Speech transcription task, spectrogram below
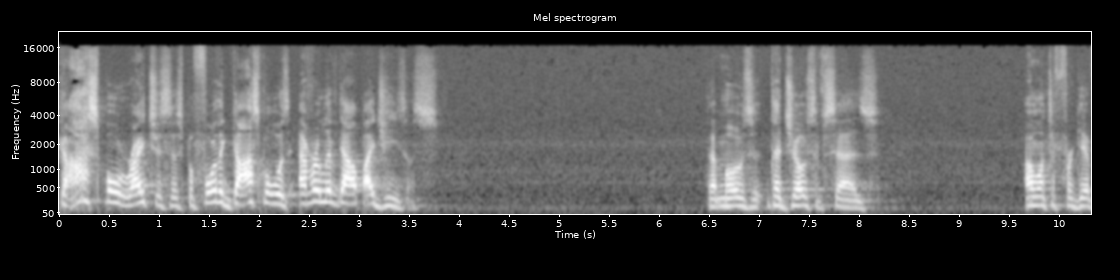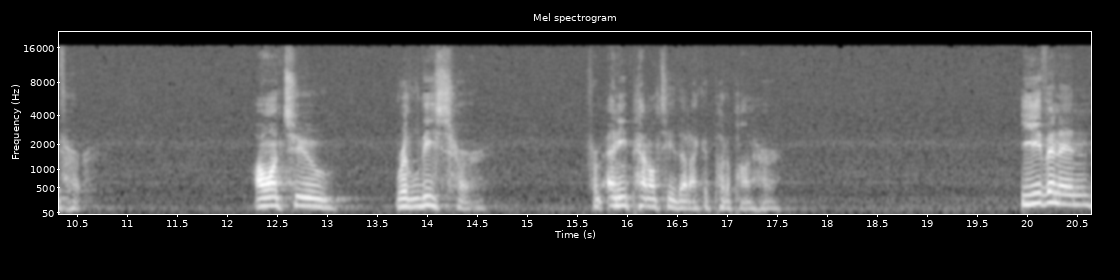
gospel righteousness before the gospel was ever lived out by Jesus. That, Moses, that Joseph says, I want to forgive her. I want to release her from any penalty that I could put upon her. Even in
